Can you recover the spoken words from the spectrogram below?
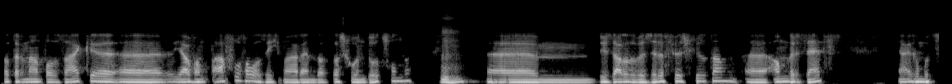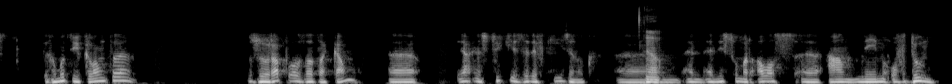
dat er een aantal zaken uh, ja, van tafel vallen, zeg maar. En dat, dat is gewoon doodzonde. Mm um, dus daar hadden we zelf veel schuld aan. Uh, anderzijds, ja, je, moet, je moet je klanten zo rap als dat, dat kan, uh, ja, een stukje zelf kiezen ook. Ja. en, en niet zomaar alles aannemen of doen.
